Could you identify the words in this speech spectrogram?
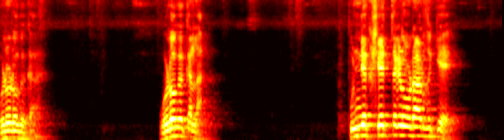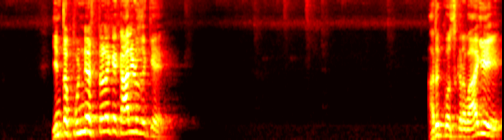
ಓಡೋಡೋಗಕ್ಕ. ಓಡೋಗಕ್ಕಲ್ಲ. ಪುಣ್ಯಕ್ಷೇತ್ರಗಳನ್ನು ಓಡಾಡೋದಕ್ಕೆ. ಇಂಥ ಪುಣ್ಯ ಸ್ಥಳಕ್ಕೆ ಕಾಲಿಡೋದಕ್ಕೆ ಅದಕ್ಕೋಸ್ಕರವಾಗಿ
